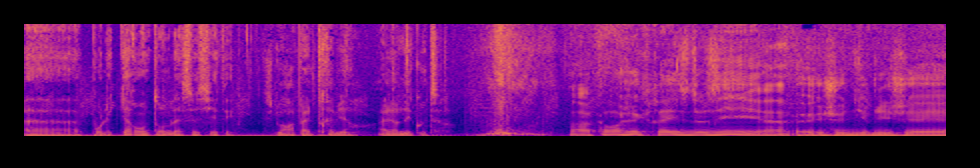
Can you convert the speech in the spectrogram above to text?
euh, pour les 40 ans de la société. Je me rappelle très bien. Allez, on écoute. Alors, comment j'ai créé S2I euh, Je dirigeais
